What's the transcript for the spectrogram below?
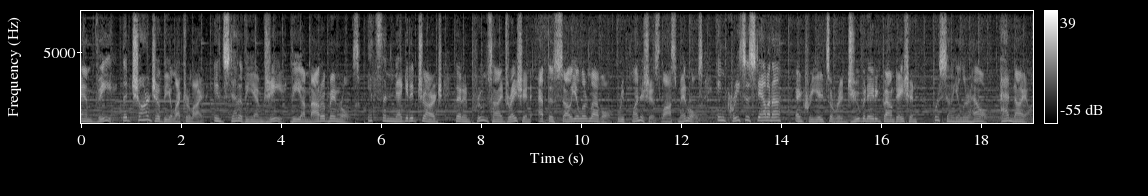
MV, the charge of the electrolyte, instead of the MG, the amount of minerals. It's the negative charge that improves hydration at the cellular level, replenishes lost minerals, increases stamina, and creates a rejuvenating foundation for cellular health. Add Nion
